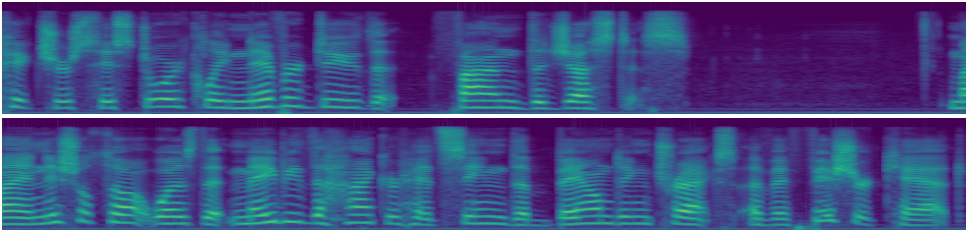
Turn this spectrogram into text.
pictures historically never do the, find the justice. My initial thought was that maybe the hiker had seen the bounding tracks of a fisher cat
